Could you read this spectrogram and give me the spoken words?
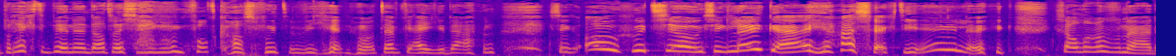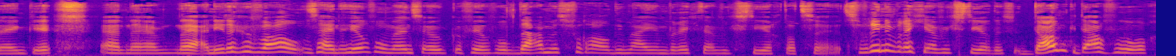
berichten binnen dat wij samen een podcast moeten beginnen. Wat heb jij gedaan? Ik zeg, oh goed zo. Ik zeg, leuk hè? Ja, zegt hij, heel leuk. Ik zal erover nadenken. En nou ja, in ieder geval zijn er heel veel mensen, ook heel veel dames vooral, die mij een bericht hebben gestuurd. Dat ze het vrienden een berichtje hebben gestuurd. Dus dank daarvoor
